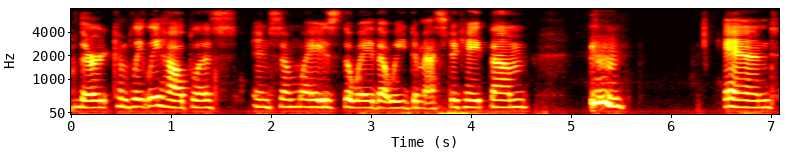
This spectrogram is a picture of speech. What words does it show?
they're completely helpless in some ways, the way that we domesticate them, and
